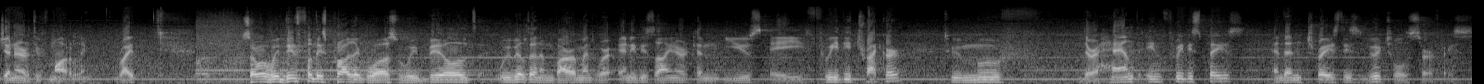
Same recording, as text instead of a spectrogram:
generative modeling, right? So what we did for this project was we built, we built an environment where any designer can use a 3D tracker to move their hand in 3D space and then trace this virtual surface.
